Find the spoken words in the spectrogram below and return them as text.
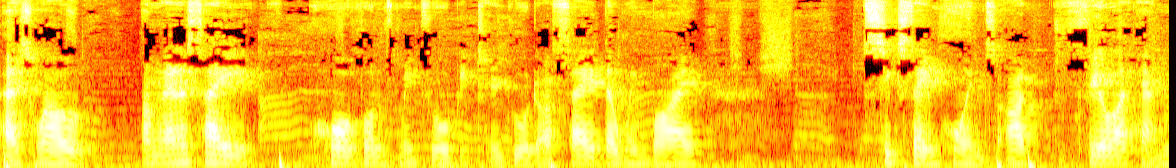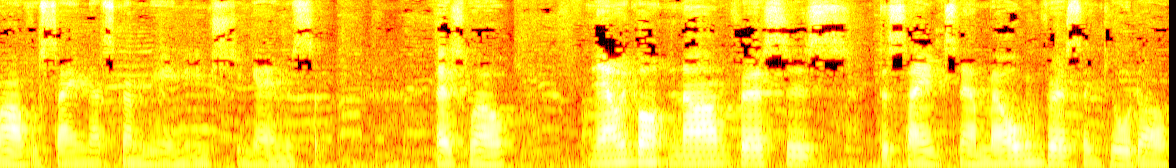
as well. I'm going to say Hawthorn's midfield will be too good. I say they'll win by 16 points. I feel like at Marvel saying that's going to be an interesting game as, as well. Now we got Narrm versus the Saints. Now Melbourne versus St Kilda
